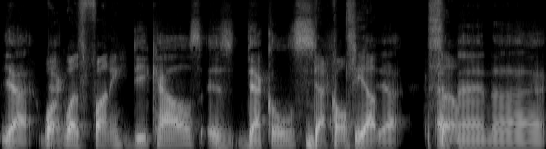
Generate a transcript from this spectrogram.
Yeah. What dec- was funny? decals is decals. Decals. Yep. Yeah. So. and then uh,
